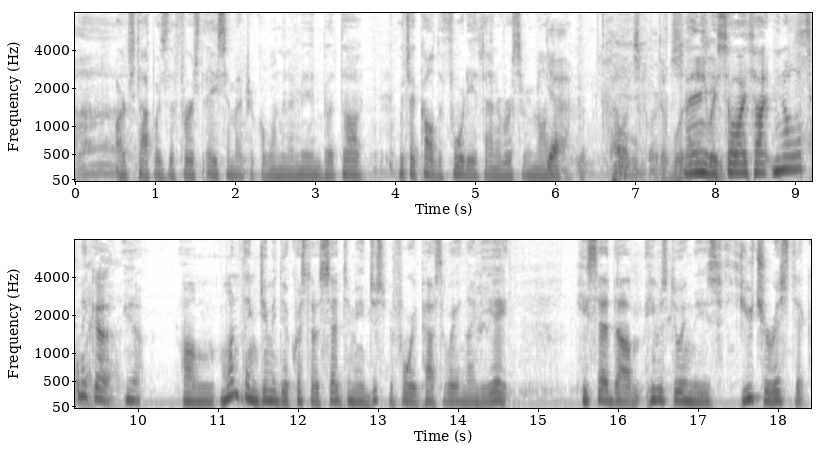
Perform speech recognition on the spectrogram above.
Ah, arch top was the first asymmetrical one that I made, but uh, which I called the 40th anniversary model. yeah, that one's gorgeous. But anyway, too. so I thought, you know, let's Oh make a, God. you know, um, one thing Jimmy D'Aquisto said to me just before he passed away in '98. He said um, he was doing these futuristic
